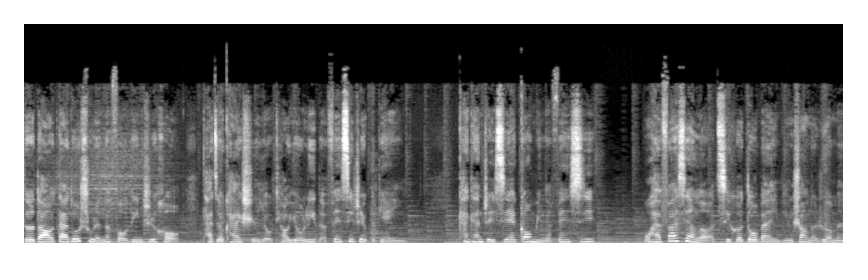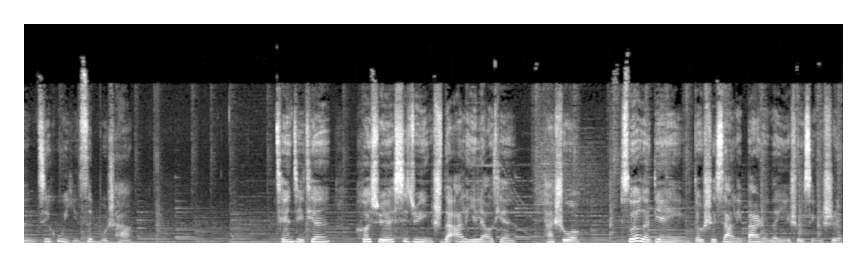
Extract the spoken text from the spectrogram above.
得到大多数人的否定之后，他就开始有条有理地分析这部电影。看看这些高明的分析，我还发现了其和豆瓣影评上的热门几乎一字不差。前几天和学戏剧影视的阿狸聊天，他说。所有的电影都是下里巴人的艺术形式，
